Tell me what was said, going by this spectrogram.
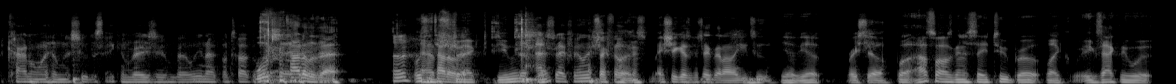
I kind of want him to shoot a second version, but we're not gonna talk about What's the that. title of that? Huh? What's the title of it? Abstract feelings. The right? abstract feelings. Abstract Feelings. Make sure you guys go check that out on YouTube. Yep. Yep. RASEL. But that's what I was gonna say too, bro. Like exactly what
